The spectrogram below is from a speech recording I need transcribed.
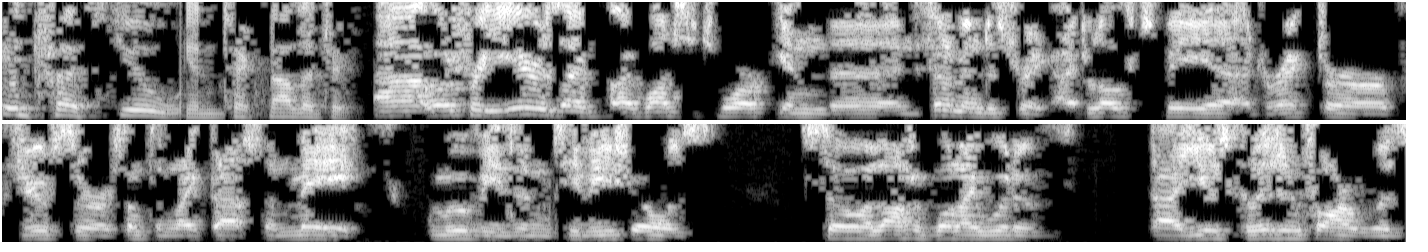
interests you in technology? Uh, well, for years I've, I've wanted to work in the, in the film industry. I'd love to be a director or producer or something like that and make movies and TV shows. So a lot of what I would have uh, used Collision for was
